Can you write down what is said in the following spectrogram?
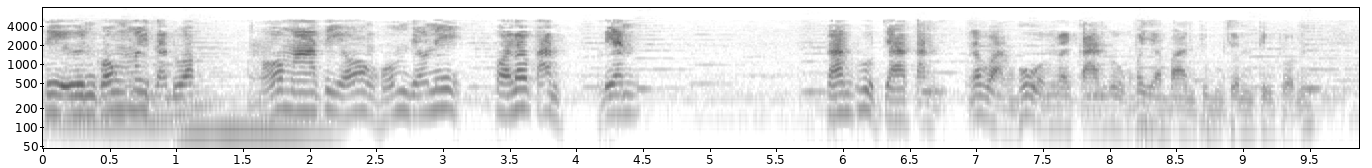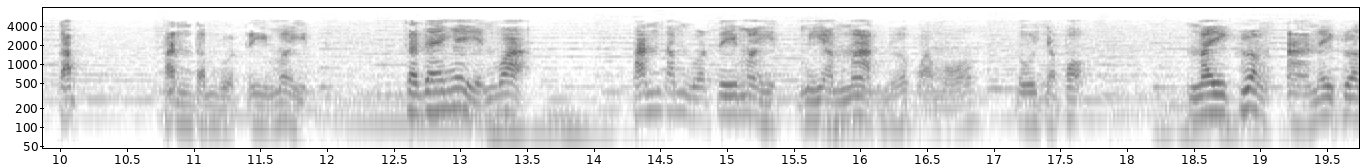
ที่อื่นคงไม่สะดวก หมอมาที่ห้องผมเดี๋ยวนี้ก็แล้วกันเรียน การพูดจากันระหว่างผู้อำนวยการโรงพยาบาลชุมชนติวสนกับพันตำรวจตรีไมหิตแสดงให้เห็นว่า พันตำรวจตรีมหิตมีอำนาจเหนือกว่าหมอ โดยเฉพาะในเครื่องอ่าในเครือ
